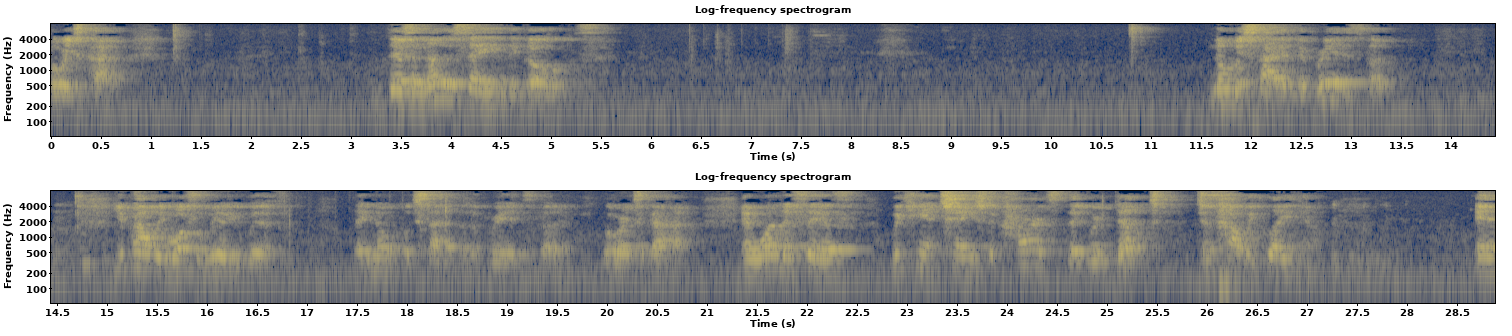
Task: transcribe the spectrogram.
Glory to God. There's another saying that goes, know which side of your bread is buttered. You're probably more familiar with, they know which side of the bread is buttered. Glory to God. And one that says, we can't change the cards that we're dealt, just how we play them. And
